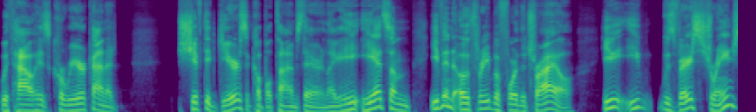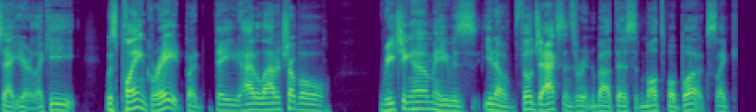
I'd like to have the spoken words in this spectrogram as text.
with how his career kind of shifted gears a couple times there. And like he he had some even 03 before the trial, he he was very strange that year. Like he was playing great, but they had a lot of trouble reaching him. He was, you know, Phil Jackson's written about this in multiple books. Like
